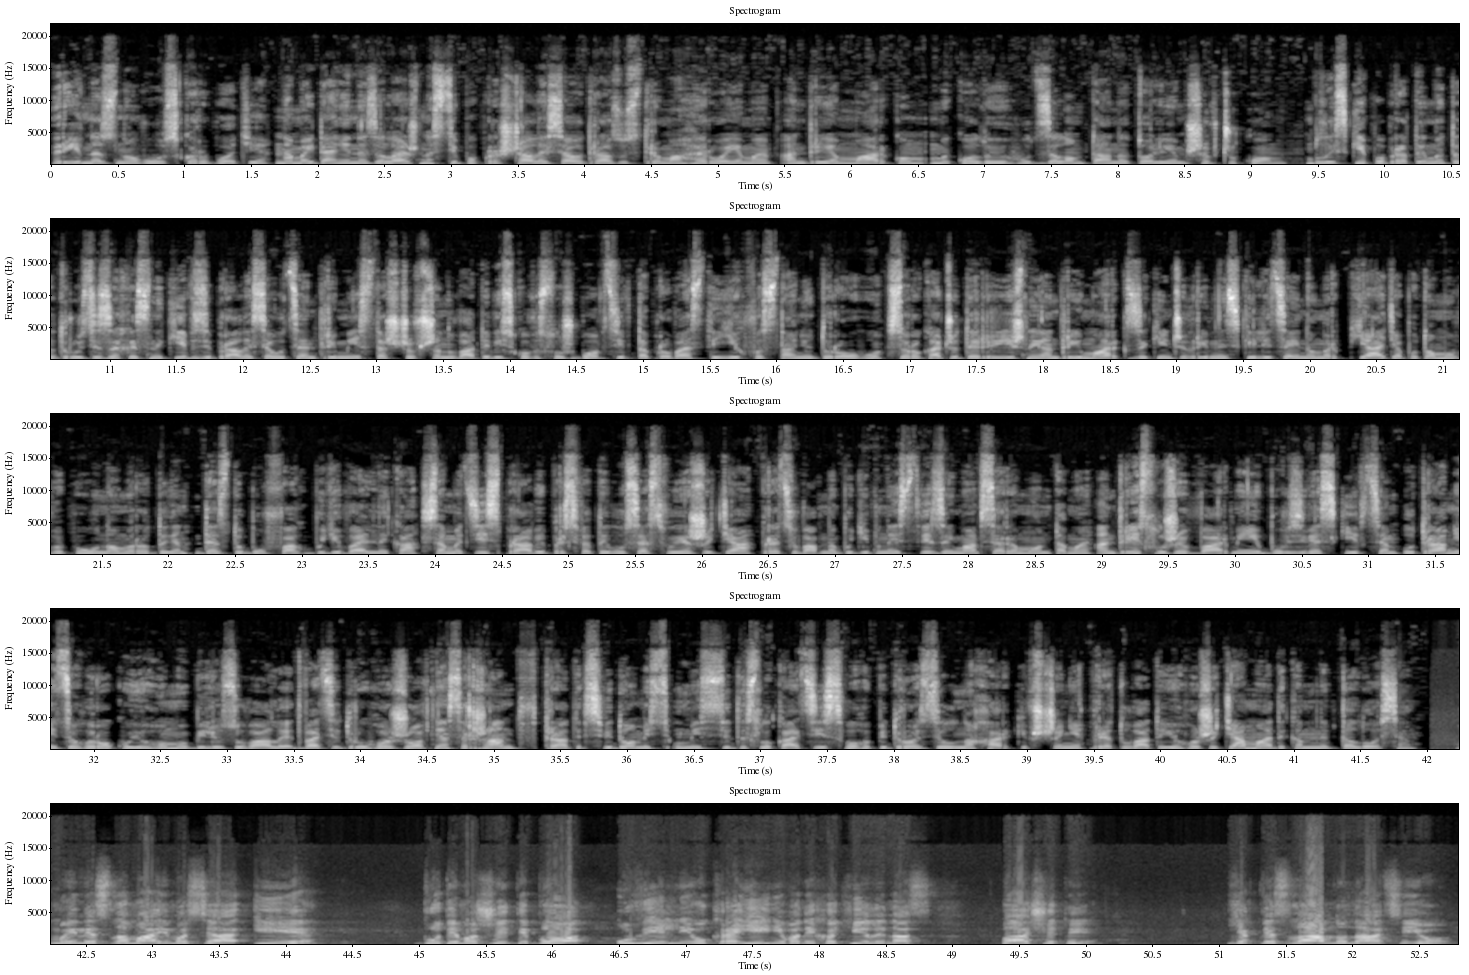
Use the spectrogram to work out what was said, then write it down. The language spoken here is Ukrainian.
Рівне знову у скорботі. На майдані незалежності попрощалися одразу з трьома героями: Андрієм Марком, Миколою Гудзелом та Анатолієм Шевчуком. Близькі побратими та друзі захисників зібралися у центрі міста, щоб вшанувати військовослужбовців та провести їх в останню дорогу. 44-річний Андрій Марк закінчив Рівненський ліцей номер 5, а потім у ВПУ номер 1 де здобув фах будівельника. Саме цій справі присвятив усе своє життя. Працював на будівництві, займався ремонтами. Андрій служив в армії, був зв'язківцем. У травні цього року його мобілізували. 22 жовтня сержант втратив свідомість у місці дислокації свого підрозділу на Харківщині. Врятувати його життя медикам не вдалося. Ми не зламаємося і будемо жити, бо у вільній Україні вони хотіли нас бачити як незламну націю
